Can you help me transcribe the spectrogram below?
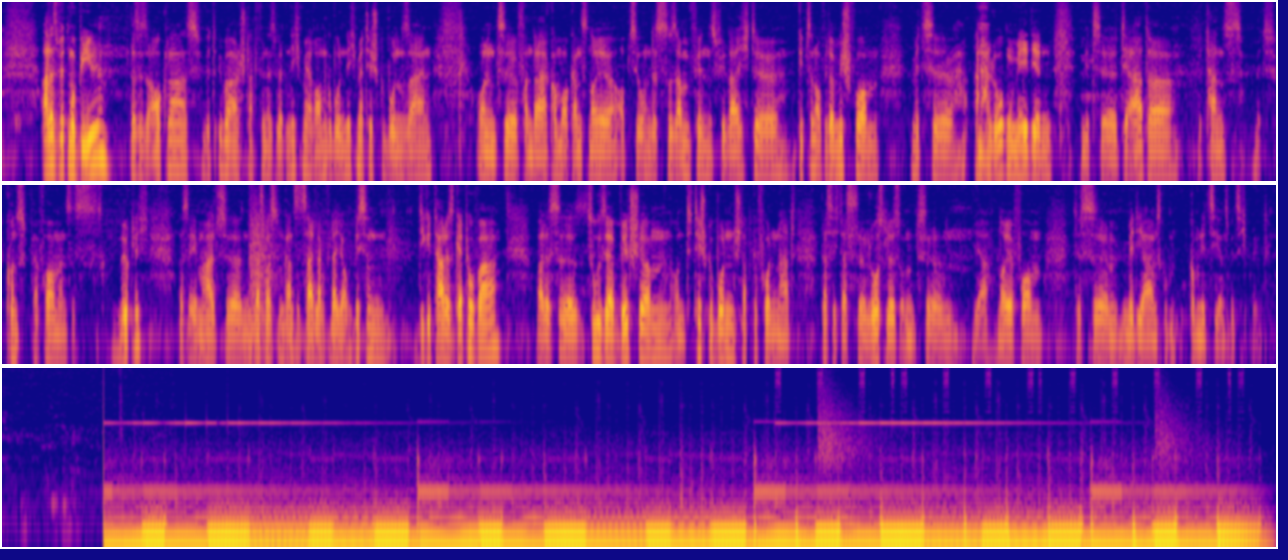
alles wird mobil. Das ist auch klar. Es wird überall stattfinden. Es wird nicht mehr raumgebunden, nicht mehr tischgebunden sein. Und äh, von daher kommen auch ganz neue Optionen des Zusammenfindens. Vielleicht äh, gibt es dann auch wieder Mischformen mit äh, analogen Medien, mit äh, Theater, mit Tanz, mit Kunstperformance ist möglich. Dass eben halt äh, das, was eine ganze Zeit lang vielleicht auch ein bisschen digitales Ghetto war, weil es äh, zu sehr Bildschirm und Tischgebunden stattgefunden hat, dass sich das äh, loslöst und äh, ja, neue Formen des äh, medialen Kommunizierens mit sich bringt.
